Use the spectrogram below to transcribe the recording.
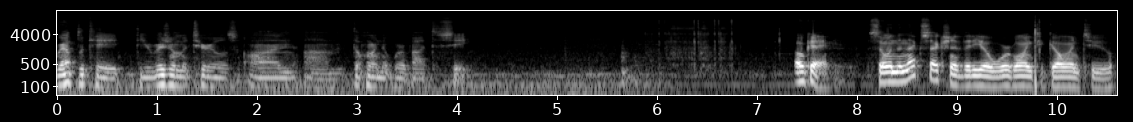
replicate the original materials on um, the horn that we're about to see. Okay, so in the next section of video we're going to go into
